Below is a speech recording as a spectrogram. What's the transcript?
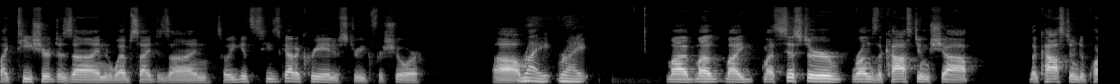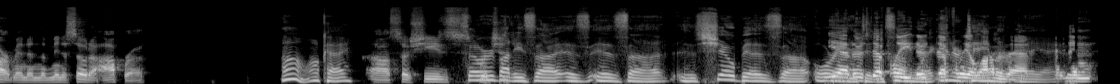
like T-shirt design and website design. So he gets he's got a creative streak for sure. Um, right, right. my my my my sister runs the costume shop, the costume department in the Minnesota Opera. Oh, okay. Uh, so she's So which is- everybody's uh, is is uh, is showbiz uh, oriented. yeah. There's definitely there's definitely a lot of that. Entertainment, yeah, yeah, And then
